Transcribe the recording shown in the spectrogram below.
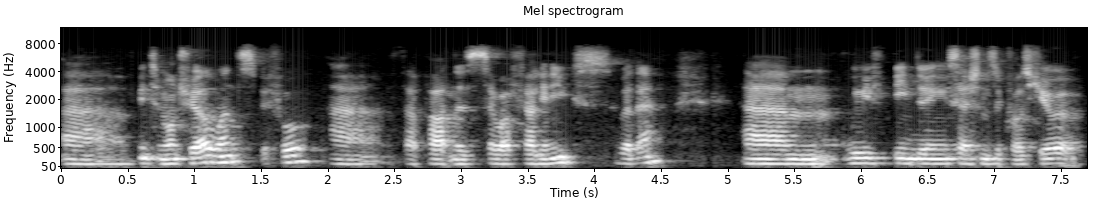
I've been to Montreal once before with our partners Savoir-Faire Linux over there. Um, we've been doing sessions across Europe,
